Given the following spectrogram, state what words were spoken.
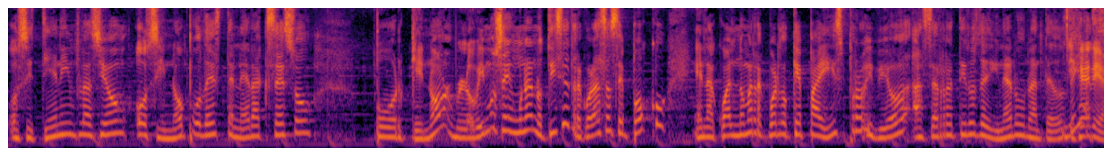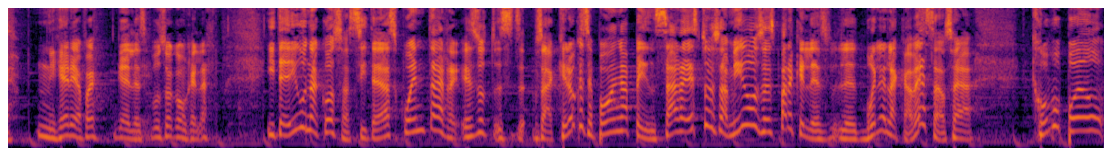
o si tiene inflación o si no podés tener acceso porque no, lo vimos en una noticia, ¿te recuerdas hace poco? En la cual no me recuerdo qué país prohibió hacer retiros de dinero durante dos días. Nigeria. Nigeria fue que les puso a congelar. Y te digo una cosa, si te das cuenta, eso, o sea, quiero que se pongan a pensar, estos amigos es para que les, les vuele la cabeza. O sea, ¿cómo puedo?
